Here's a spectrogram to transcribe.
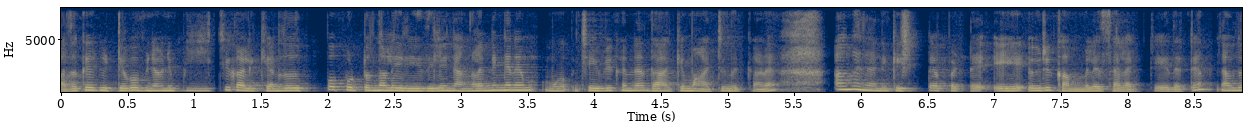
അതൊക്കെ കിട്ടിയപ്പോൾ പിന്നെ അവന് പീച്ച് കളിക്കാനത് ഇപ്പോൾ പൊട്ടുന്നുള്ള രീതിയിൽ ഞങ്ങൾ തന്നെ ഇങ്ങനെ ചെവിയൊക്കെ ഇതാക്കി മാറ്റി നിൽക്കുകയാണ്. അങ്ങനെ എനിക്ക് ഇഷ്ടപ്പെട്ട ഒരു കമ്മൽ സെലക്ട് ചെയ്തിട്ട് അത്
